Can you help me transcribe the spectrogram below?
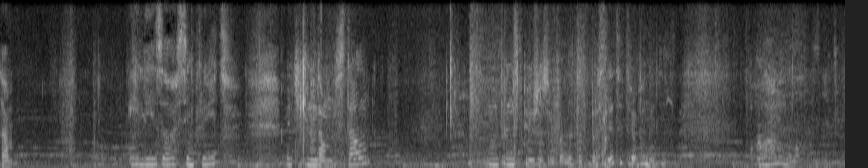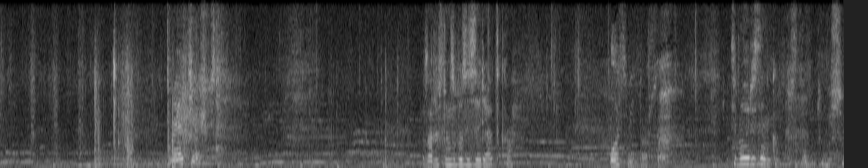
Там. І Ліза, всім привіт. Ми тільки недавно встали. Ми, в принципі, вже зробили. Так, браслети треба надіти. Я тішусь. Зараз у нас буде зарядка. Ось він пройшов. Це була резинка просто, тому що.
